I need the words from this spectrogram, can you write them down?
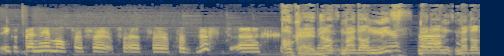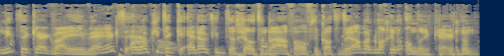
ik ben helemaal ver, ver, ver, verbluft. Uh, Oké, okay, dan, maar, dan niet, maar, dan, maar dan niet de kerk waar je in werkt. En ook, niet de, en ook niet de Grote Bavo of de Kathedraal, maar dan mag je een andere kerk noemen.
